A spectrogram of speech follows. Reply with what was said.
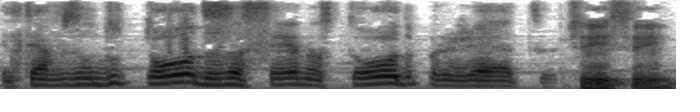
Ele tem a visão de todas as cenas, todo o projeto. Sim, sim.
